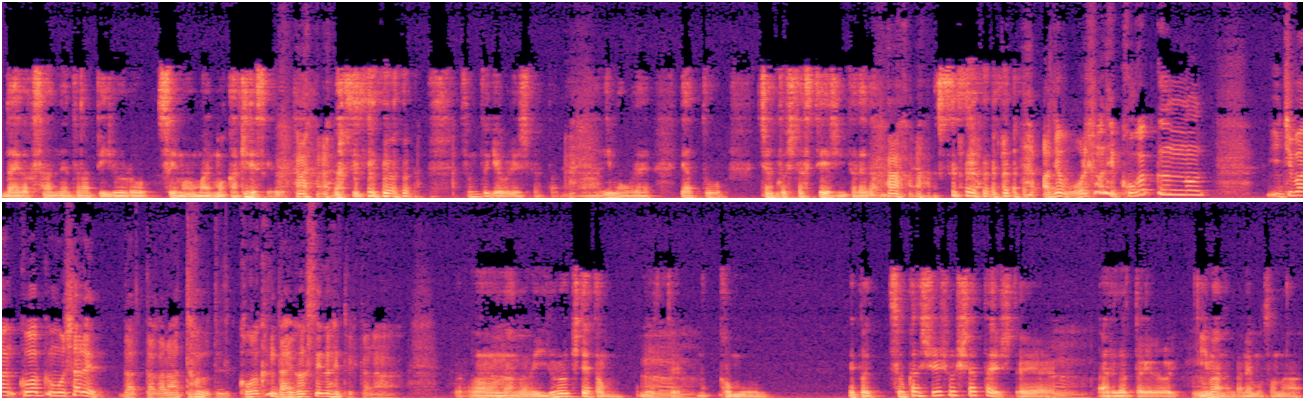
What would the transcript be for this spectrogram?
大学3年となっていろいろ睡魔うまい、まあガキですけど、その時は嬉しかったね。ああ、今俺、やっとちゃんとしたステージに立てた。あでも俺もね古賀君の一番古賀君おしゃれだったかなと思って古賀君大学生ぐらいの時かな。うん、なんかね、いろいろ来てたもん、だって、うん。なんかもう、やっぱそこから就職しちゃったりして、うん。あれだったけど、今なんかね、もうそんな、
